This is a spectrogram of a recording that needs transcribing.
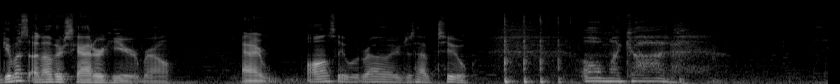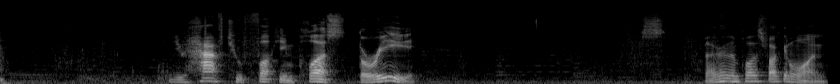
Give us another scatter here, bro. And I honestly would rather just have two. Oh my god. You have to fucking plus three. It's better than plus fucking one.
